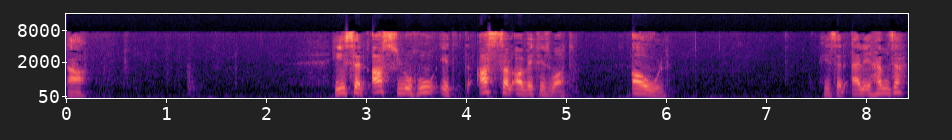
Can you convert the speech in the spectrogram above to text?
Ah. He said, asluhu, it, asl of it is what? Owl. He said, Ali Hamza,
